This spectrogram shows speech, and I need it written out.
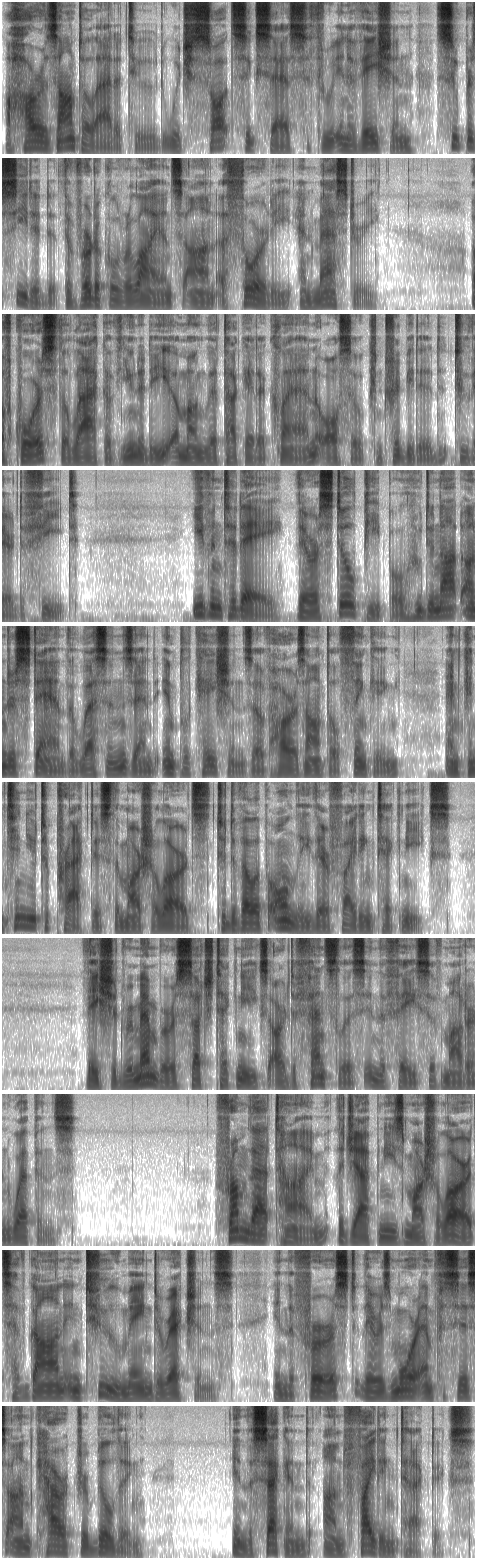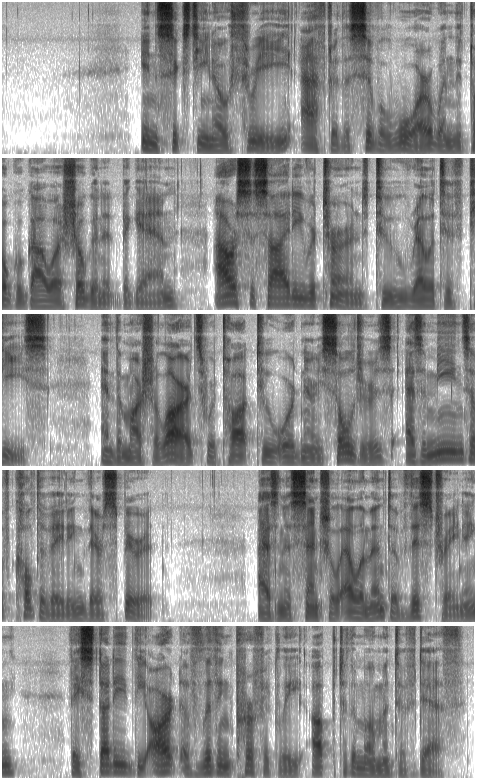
a horizontal attitude which sought success through innovation superseded the vertical reliance on authority and mastery. Of course, the lack of unity among the Takeda clan also contributed to their defeat. Even today, there are still people who do not understand the lessons and implications of horizontal thinking and continue to practice the martial arts to develop only their fighting techniques. They should remember such techniques are defenseless in the face of modern weapons. From that time, the Japanese martial arts have gone in two main directions. In the first, there is more emphasis on character building. In the second, on fighting tactics. In 1603, after the Civil War, when the Tokugawa shogunate began, our society returned to relative peace and the martial arts were taught to ordinary soldiers as a means of cultivating their spirit. As an essential element of this training, they studied the art of living perfectly up to the moment of death.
